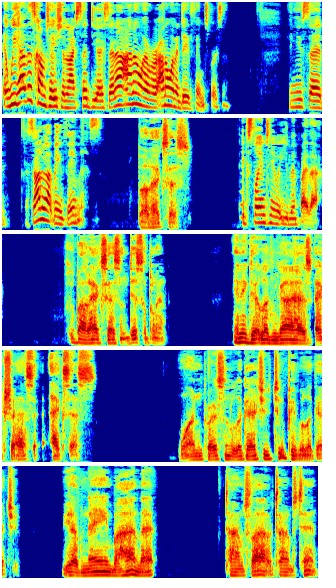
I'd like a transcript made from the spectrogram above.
And we had this conversation and I said to you, I said, I, I don't ever, I don't want to date a famous person. And you said, it's not about being famous. About access. Explain to me what you meant by that. It's about access and discipline. Any good looking guy has extra access. One person look at you, two people look at you. You have name behind that times five, times 10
